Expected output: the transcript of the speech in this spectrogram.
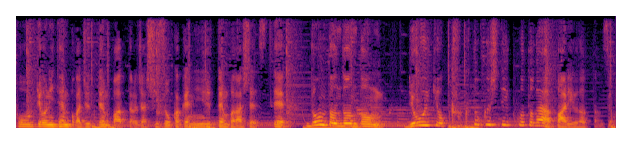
東京に店舗が10店舗あったら、じゃあ静岡県に20店舗出してっつって、どんどんどんどん領域を獲得していくことがバリューだったんですよ。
